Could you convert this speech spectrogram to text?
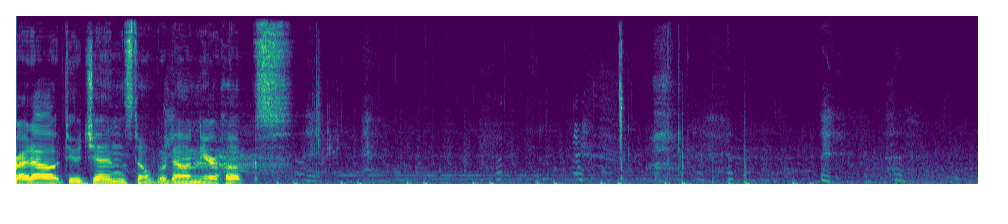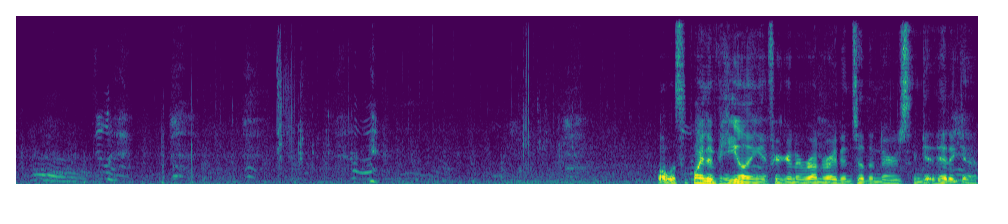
Spread out, do gens, don't go down near hooks. What was the point of healing if you're gonna run right into the nurse and get hit again?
